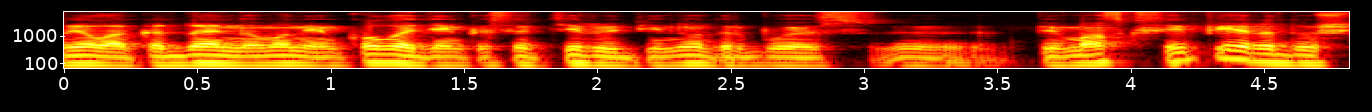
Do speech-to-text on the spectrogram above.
lielākā daļa no maniem kolēģiem, kas ar ķirurģiju nodarbojas, eh, pie maskas ir pieraduši.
